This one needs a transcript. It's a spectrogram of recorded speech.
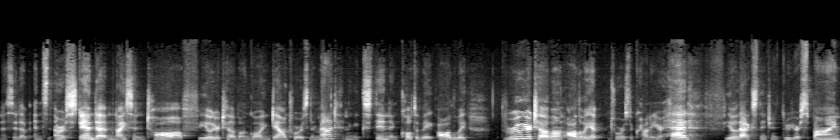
To sit up and or stand up nice and tall. Feel your tailbone going down towards the mat and extend and cultivate all the way through your tailbone, all the way up towards the crown of your head. Feel that extension through your spine.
